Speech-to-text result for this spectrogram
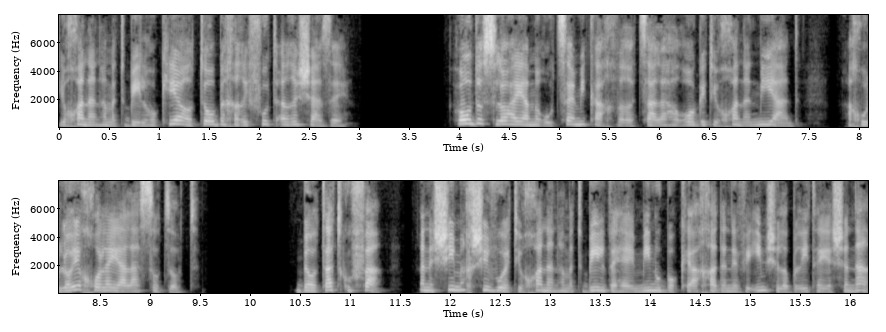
יוחנן המטביל הוקיע אותו בחריפות על רשע זה. הורדוס לא היה מרוצה מכך ורצה להרוג את יוחנן מיד, אך הוא לא יכול היה לעשות זאת. באותה תקופה, אנשים החשיבו את יוחנן המטביל והאמינו בו כאחד הנביאים של הברית הישנה,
